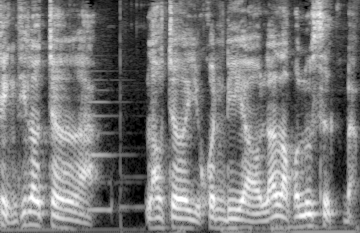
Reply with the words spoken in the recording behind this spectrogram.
สิ่งที่เราเจออะเราเจออยู่คนเดียวแล้วเราก็รู้สึกแบบ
